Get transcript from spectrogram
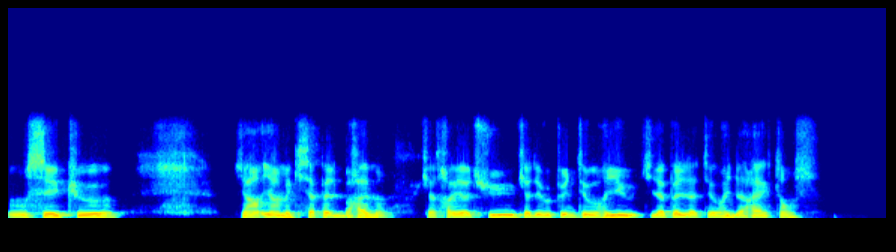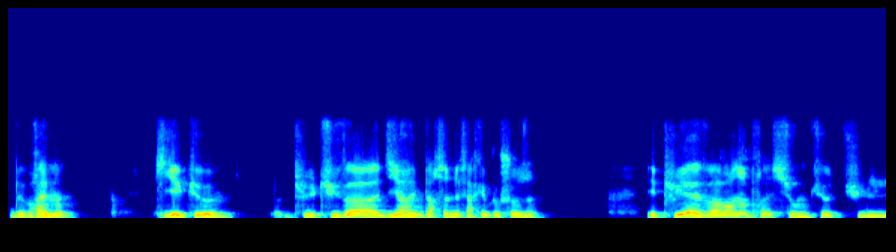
on sait que il y, y, a un mec qui s'appelle Brem, qui a travaillé là-dessus, qui a développé une théorie qu'il appelle la théorie de la réactance de Brême, qui est que plus tu vas dire à une personne de faire quelque chose, et plus elle va avoir l'impression que tu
